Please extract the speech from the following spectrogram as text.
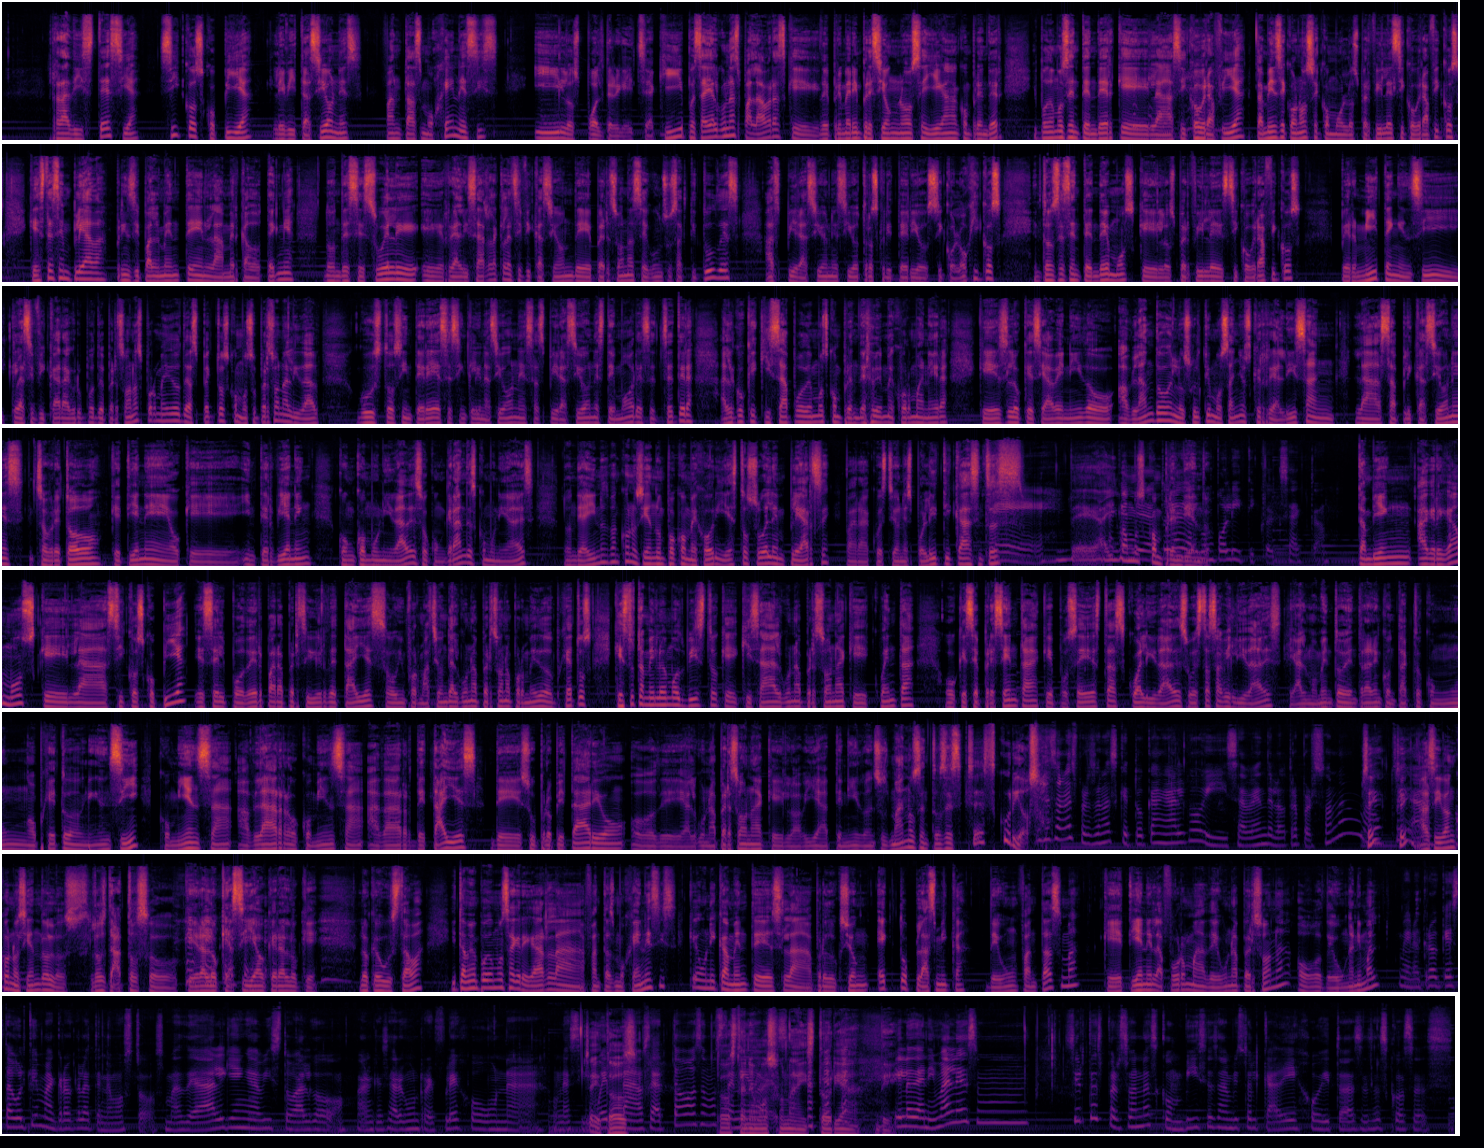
radiestesia, psicoscopía, levitaciones, fantasmogénesis y los poltergeists. Aquí pues hay algunas palabras que de primera impresión no se llegan a comprender y podemos entender que la psicografía también se conoce como los perfiles psicográficos, que esta es empleada principalmente en la mercadotecnia, donde se suele eh, realizar la clasificación de personas según sus actitudes, aspiraciones y otros criterios psicológicos. Entonces entendemos que los perfiles psicográficos permiten en sí clasificar a grupos de personas por medio de aspectos como su personalidad, gustos, intereses, inclinaciones, aspiraciones, temores, etcétera, algo que quizá podemos comprender de mejor manera, que es lo que se ha venido hablando en los últimos años que realizan las aplicaciones, sobre todo que tiene o que intervienen con comunidades o con grandes comunidades, donde ahí nos van conociendo un poco mejor y esto suele emplearse para cuestiones políticas, entonces sí. de ahí La vamos de comprendiendo. algún político, exacto. También agregamos que la psicoscopía es el poder para percibir detalles o información de alguna persona por medio de objetos, que esto también lo hemos visto que quizá alguna persona que cuenta o que se presenta que posee estas cualidades o estas habilidades, al momento de entrar en contacto con un objeto en sí, comienza a hablar o comienza a dar detalles de su propietario o de alguna persona que lo había tenido en sus manos, entonces es curioso. ¿Esas son las personas que tocan algo y saben de la otra persona? Sí, ¿No? sí, Ah, así van conociendo los, los datos o qué era lo que hacía o qué era lo que, lo que gustaba. Y también podemos agregar la fantasmogénesis, que únicamente es la producción ectoplásmica de un fantasma que tiene la forma de una persona o de un animal. Bueno, creo que esta última creo que la tenemos todos. Más de alguien ha visto algo, aunque sea algún reflejo, una, una silueta. todos- o sea, todos hemos Todos tenido tenemos eso. una historia Y de... lo de animales, mm, ciertas personas con vicios han visto el cadejo y todas esas cosas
